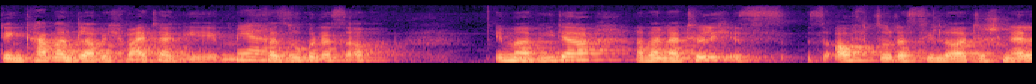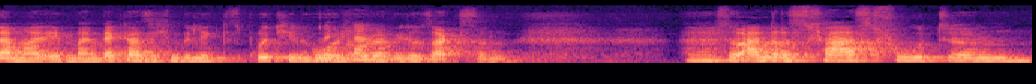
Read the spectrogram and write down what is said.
den kann man, glaube ich, weitergeben. Ja. Ich versuche das auch immer wieder, aber natürlich ist es oft so, dass die Leute schneller mal eben beim Bäcker sich ein belegtes Brötchen holen oder wie du sagst, ein, so anderes Fastfood, ähm,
